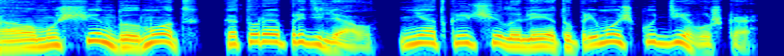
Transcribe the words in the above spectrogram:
А у мужчин был мод, который определял, не отключила ли эту примочку девушка,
